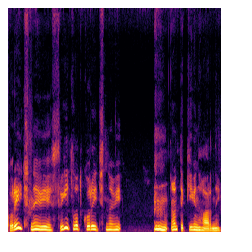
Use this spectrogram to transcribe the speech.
Коричневі, світло коричневі. Ось такий він гарний.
